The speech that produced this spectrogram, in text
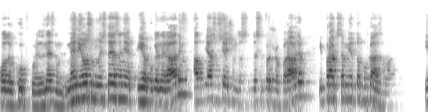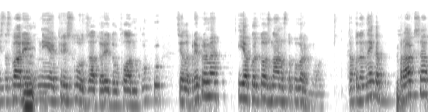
ode u kupku ili ne znam, meni osobno istezanje, iako ga ne radim, ali ja se sjećam da se, da se brže oporavljam i praksa mi je to pokazala. Ista stvar je, Mm. nije Chris Lutz zato jer ide u hladnu kupku cijele pripreme, iako je to znanost opovrgnula. Tako da neka praksa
